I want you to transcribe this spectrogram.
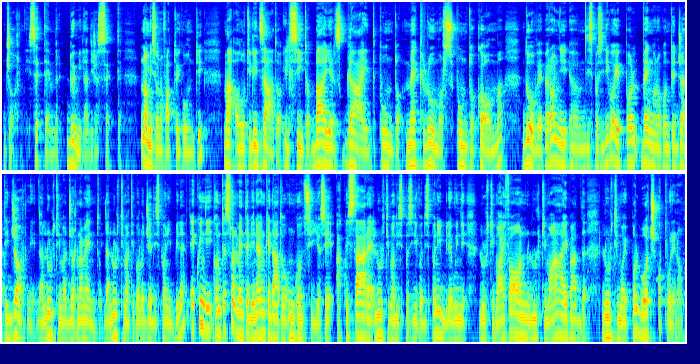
giorni, settembre 2017 non mi sono fatto i conti, ma ho utilizzato il sito buyersguide.macrumors.com dove per ogni eh, dispositivo Apple vengono conteggiati i giorni dall'ultimo aggiornamento, dall'ultima tipologia disponibile e quindi contestualmente viene anche dato un consiglio se acquistare l'ultimo dispositivo disponibile, quindi l'ultimo iPhone, l'ultimo iPad, l'ultimo Apple Watch oppure no.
